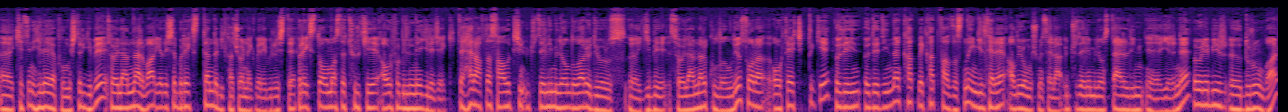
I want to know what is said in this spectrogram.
e, kesin hile yapılmıştır gibi söylemler var. Ya da işte Brexit'ten de birkaç örnek verebiliriz. İşte Brexit olmazsa Türkiye Avrupa Birliği'ne girecek. İşte her hafta sağlık için 350 milyon dolar ödüyoruz e, gibi söylemler kullanılıyor. Sonra ortaya çıktı ki ödediğinden kat ve kat fazlasını İngiltere alıyormuş mesela 350 milyon sterlin e, yerine. Öyle bir e, durum var.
